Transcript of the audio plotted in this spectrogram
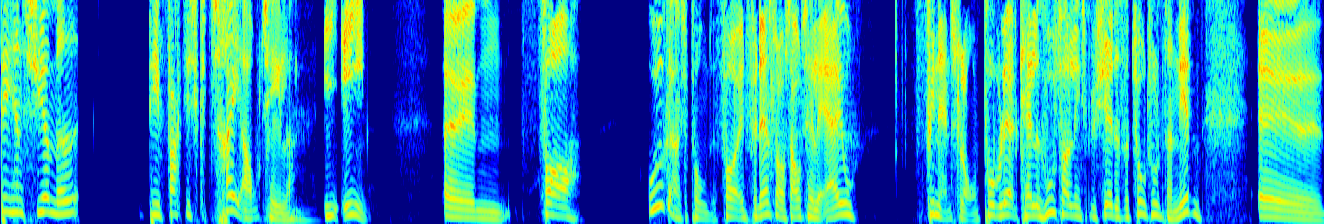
det, han siger med, det er faktisk tre aftaler i en. Øhm, for udgangspunktet for en finanslovsaftale er jo finansloven, populært kaldet husholdningsbudgettet for 2019. Øh,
